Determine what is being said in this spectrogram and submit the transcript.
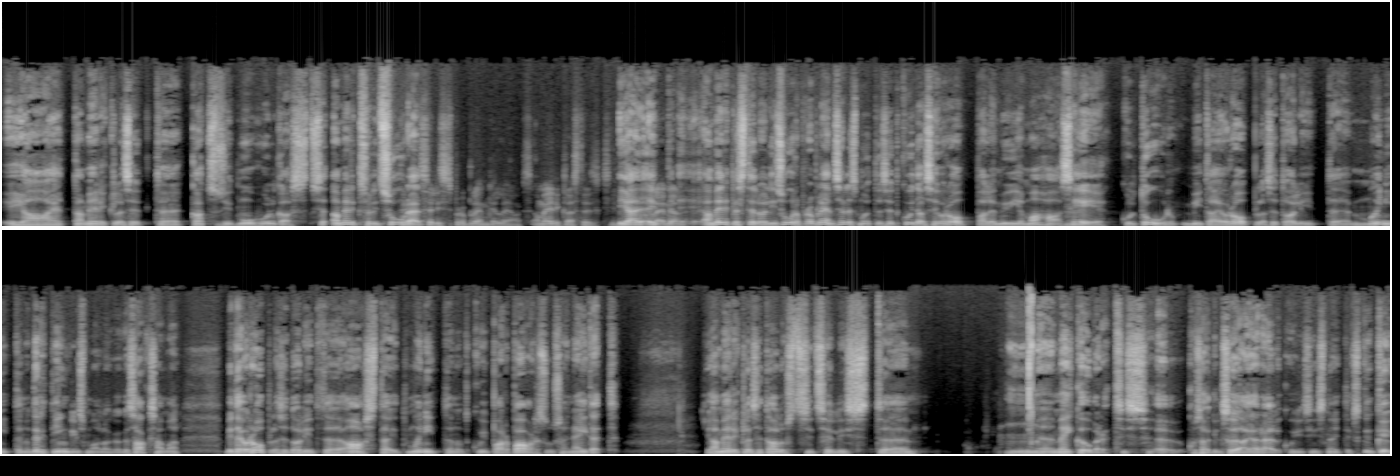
ja et ameeriklased katsusid muuhulgas, ameeriklased olid suured. see oli siis probleem kelle jaoks, ameeriklastel? ja ameeriklastel oli suur probleem selles mõttes, et kuidas Euroopale müüa maha mm. see mm. kultuur, mida eurooplased olid mõnitanud, eriti Inglismaal, aga ka Saksamaal, mida eurooplased olid aastaid mõnitanud kui barbaarsuse näidet ja ameeriklased alustasid sellist äh, makeover'it siis äh, kusagil sõja järel, kui siis näiteks kõige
